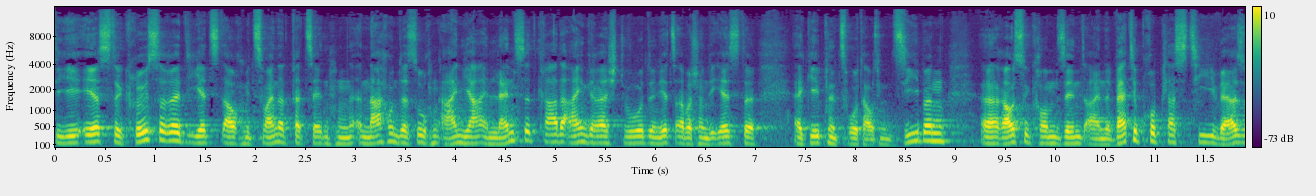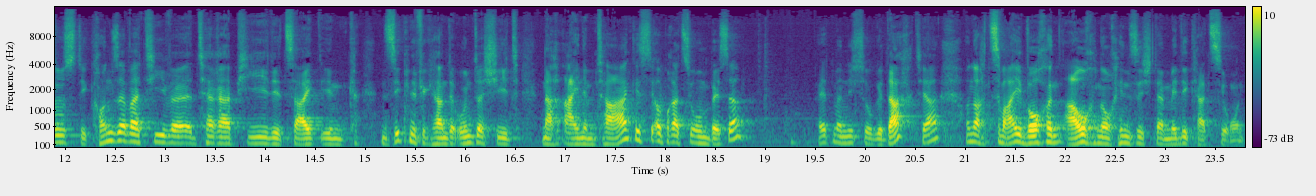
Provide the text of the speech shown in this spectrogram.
Die erste größere, die jetzt auch mit 200 Patienten nachuntersuchen, ein Jahr in Lancet gerade eingereicht wurde und jetzt aber schon die erste Ergebnisse 2007 äh, rausgekommen sind, eine Vertebroplastie versus die konservative Therapie, die zeigt Ihnen einen signifikanten Unterschied. Nach einem Tag ist die Operation besser. Hätte man nicht so gedacht, ja. Und nach zwei Wochen auch noch hinsichtlich der Medikation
